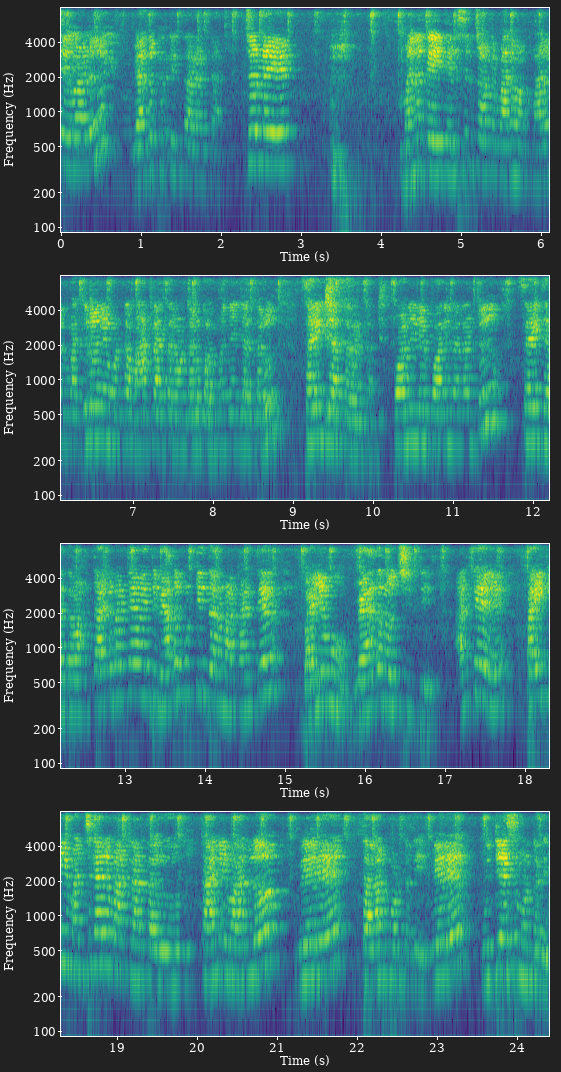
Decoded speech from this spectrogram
చేయవాడు వ్యధ పుట్టిస్తాడంట. చూడండి మనకి తెలిసిన చోట మనం మన మధ్యలోనే ఉంటాం మాట్లాడుతూ ఉంటారు కొంతమంది ఏం చేస్తారు? సైజ్ చేస్తారంట. పోనీలే పోనీ అన్నట్టు సైజ్ చేస్తారు. దాన్ని బట్టి ఏమైంది? వేద పుట్టిద్ది అనమాట అంటే భయము వేదన వచ్చింది. అంటే పైకి మంచిగానే మాట్లాడతారు కానీ వారిలో వేరే తలంపు ఉంటుంది వేరే ఉద్దేశం ఉంటుంది.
